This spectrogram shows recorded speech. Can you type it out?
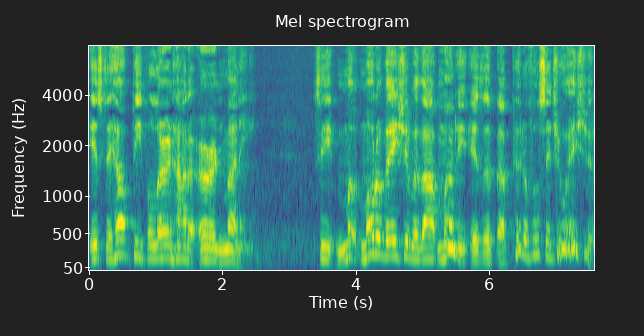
is to help people learn how to earn money. See, mo- motivation without money is a, a pitiful situation.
